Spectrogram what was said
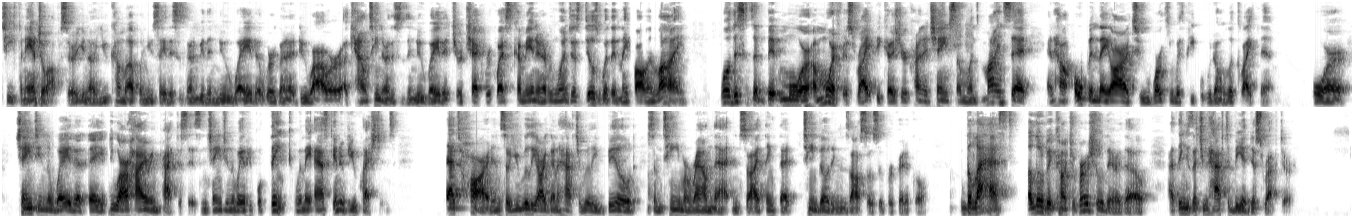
chief financial officer, you know, you come up when you say this is going to be the new way that we're going to do our accounting, or this is the new way that your check requests come in and everyone just deals with it and they fall in line. Well, this is a bit more amorphous, right? Because you're trying to change someone's mindset and how open they are to working with people who don't look like them or changing the way that they do our hiring practices and changing the way people think when they ask interview questions. That's hard. And so you really are going to have to really build some team around that. And so I think that team building is also super critical. The last a little bit controversial there, though, I think is that you have to be a disruptor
